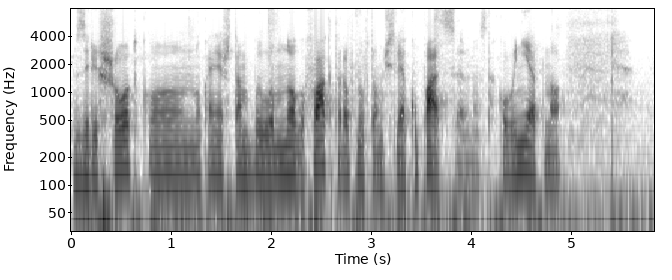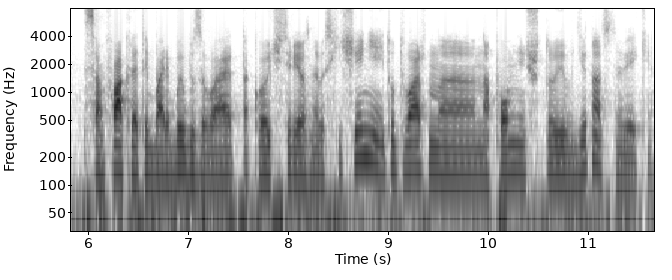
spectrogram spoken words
за решетку, ну, конечно, там было много факторов, ну, в том числе оккупация, у нас такого нет, но сам факт этой борьбы вызывает такое очень серьезное восхищение. И тут важно напомнить, что и в XIX веке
